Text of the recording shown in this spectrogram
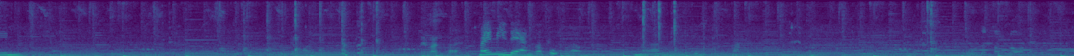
จิ้มไม่มั่นใจไม่มีแดงก็สุกแล้วเนื้อไม่ได้กินมันหมูจะต้องรอให้มันจิ้ม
